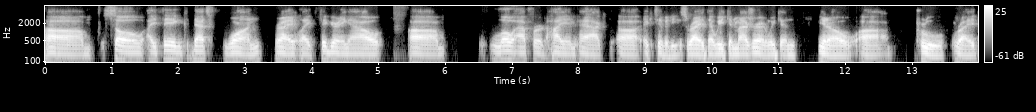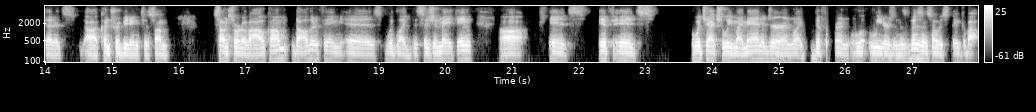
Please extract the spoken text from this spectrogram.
Um, so I think that's one, right? Like figuring out um, low effort, high impact uh, activities, right? That we can measure and we can, you know, uh, prove, right, that it's uh, contributing to some some sort of outcome. The other thing is with like decision making, uh, it's if it's which actually my manager and like different leaders in this business always think about,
